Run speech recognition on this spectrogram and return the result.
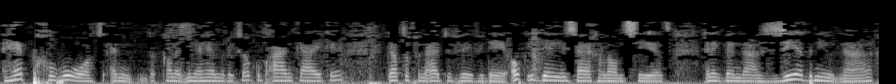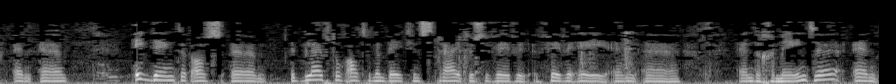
heb gehoord, en daar kan ik meneer Hendricks ook op aankijken, dat er vanuit de VVD ook ideeën zijn gelanceerd. En ik ben daar zeer benieuwd naar. En eh, ik denk dat als, eh, het blijft toch altijd een beetje een strijd tussen VV, VVE en, eh, en de gemeente. En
